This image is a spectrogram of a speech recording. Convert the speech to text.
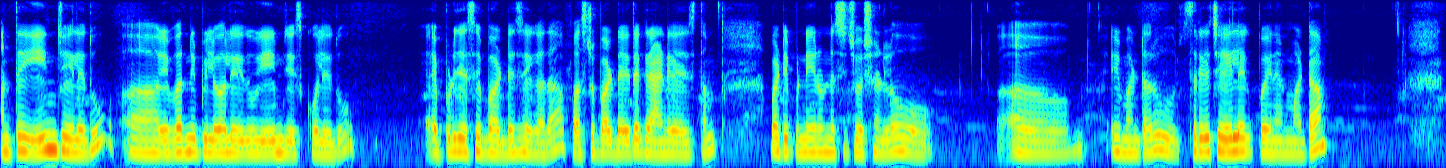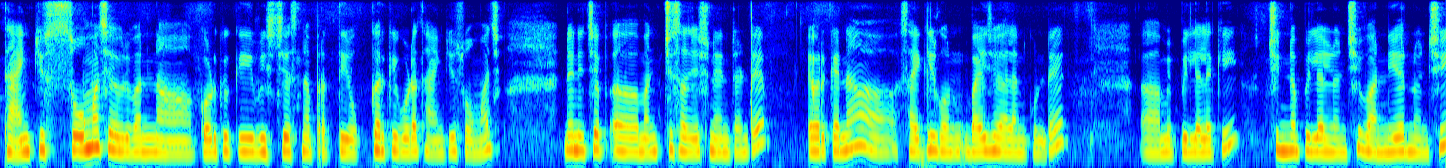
అంతే ఏం చేయలేదు. ఎవరిని పిలవలేదు. ఏం చేసుకోలేదు. ఎప్పుడు చేసే బర్త్‌డేసే కదా ఫస్ట్ బర్త్‌డే అయితే గ్రాండ్‌గా చేస్తాం. బట్ ఇప్పుడు నేనున్న సిచ్యువేషన్లో ఏమంటారు ఏమంటారు సరిగ్గా చేయలేకపోయాననమాట. Thank you so much everyone. నా కొడుకుకి విష్ చేసిన ప్రతి ఒక్కరికి కూడా థ్యాంక్ యూ సో మచ్. నేను ఇచ్చే మంచి సజెషన్ ఏంటంటే ఎవరికైనా సైకిల్ కొన్ బై చేయాలనుకుంటే మీ పిల్లలకి చిన్న పిల్లల నుంచి వన్ ఇయర్ నుంచి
